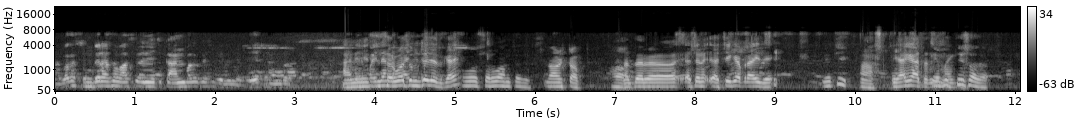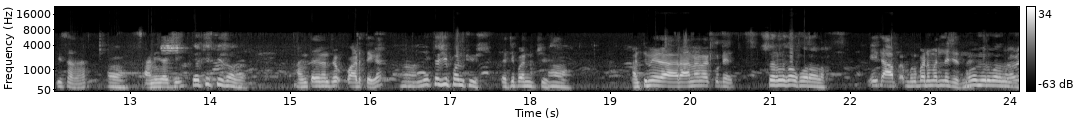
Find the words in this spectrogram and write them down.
हा बघा सुंदर असं वासरू आणि याची कान बघा कशी केलेली आहे. एक नंबर. आणि पहिल्यांदा सर्व पाहिलं. तुमचेच आहेत काय? हो सर्व आमचेच नॉन स्टॉप तर अं, याच्या याची काय प्राइस आहे? याची? हा ह्या घ्या आता तीस हजार. तीस हजार? आणि याची? त्याची तीस हजार. आणि त्याच्यानंतर वाढते का? नाही त्याची पंचवीस. त्याची पंचवीस. आणि तुम्ही रा- राहणारा कुठे आहेत? सरलगाव कोरावला. इथं आप मुरबाड मधलेच आहेत हो मुरबाड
